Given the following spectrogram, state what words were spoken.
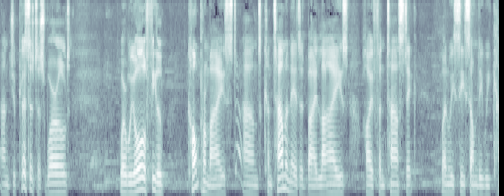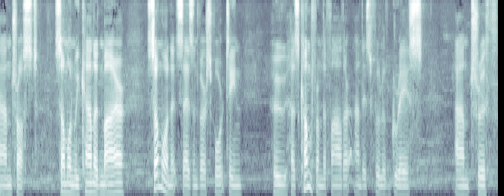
and duplicitous world where we all feel compromised and contaminated by lies, how fantastic when we see somebody we can trust someone we can admire, someone, it says in verse 14, who has come from the Father and is full of grace and truth.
